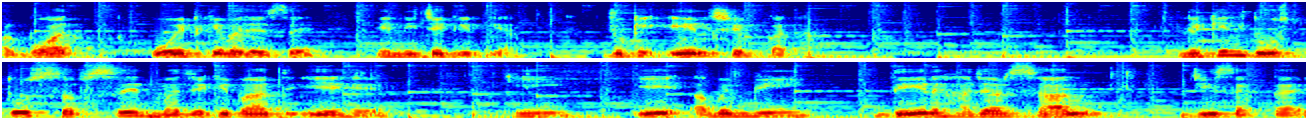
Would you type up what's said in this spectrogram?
और बहुत वेट के वजह से ये नीचे गिर गया, जो कि एल शेप का था। लेकिन दोस्तों, सबसे मज़े की बात ये है कि ये अभी भी डेढ़ हज़ार साल जी सकता है।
